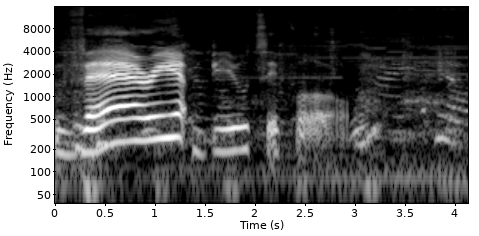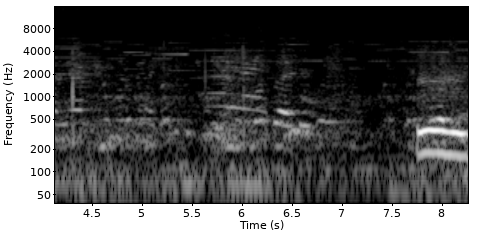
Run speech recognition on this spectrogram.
Very beautiful. Mm.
